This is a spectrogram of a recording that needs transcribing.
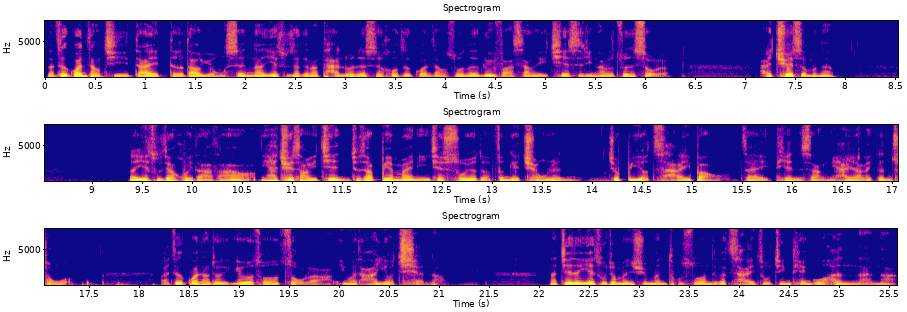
那这个官长期待得到永生。那耶稣在跟他谈论的时候，这个官长说呢，律法上一切事情他都遵守了，还缺什么呢？那耶稣这样回答他啊，你还缺少一件，就是要变卖你一切所有的，分给穷人，就必有财宝在天上。你还要来跟从我。啊，这个官长就悠悠愁愁走了，因为他很有钱呐。那接着耶稣就门训门徒说，这个财主进天国很难呐，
